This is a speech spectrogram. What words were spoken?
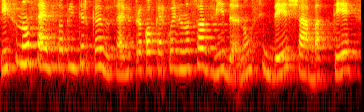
Isso não serve só para intercâmbio, serve para qualquer coisa na sua vida. Não se deixa abater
